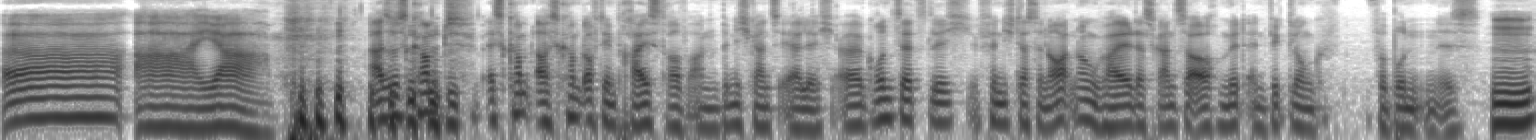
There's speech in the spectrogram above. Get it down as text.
Äh, ah, ja. Also es kommt, es kommt, es kommt auf den Preis drauf an, bin ich ganz ehrlich. Äh, grundsätzlich finde ich das in Ordnung, weil das Ganze auch mit Entwicklung verbunden ist. Hm.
